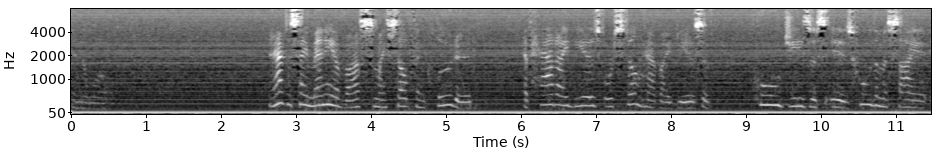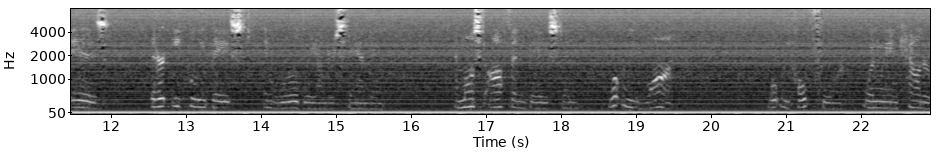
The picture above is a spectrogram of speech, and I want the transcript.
in the world. And I have to say, many of us, myself included, have had ideas or still have ideas of who Jesus is, who the Messiah is, that are equally based in worldly understanding, and most often based in what we want, what we hope for when we encounter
